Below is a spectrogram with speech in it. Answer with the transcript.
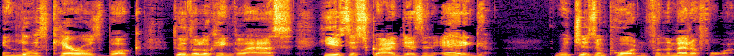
In Lewis Carroll's book, Through the Looking Glass, he is described as an egg, which is important for the metaphor.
